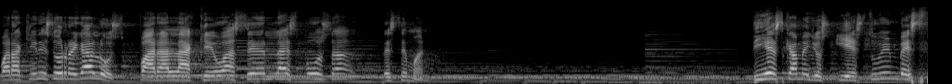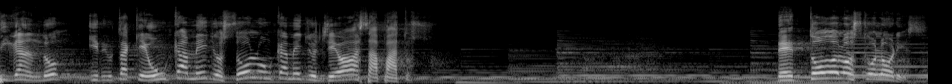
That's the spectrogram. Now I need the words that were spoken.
¿Para quién esos regalos? Para la que va a ser la esposa de este man. 10 camellos y estuve investigando y resulta que un camello, solo un camello llevaba zapatos. De todos los colores.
